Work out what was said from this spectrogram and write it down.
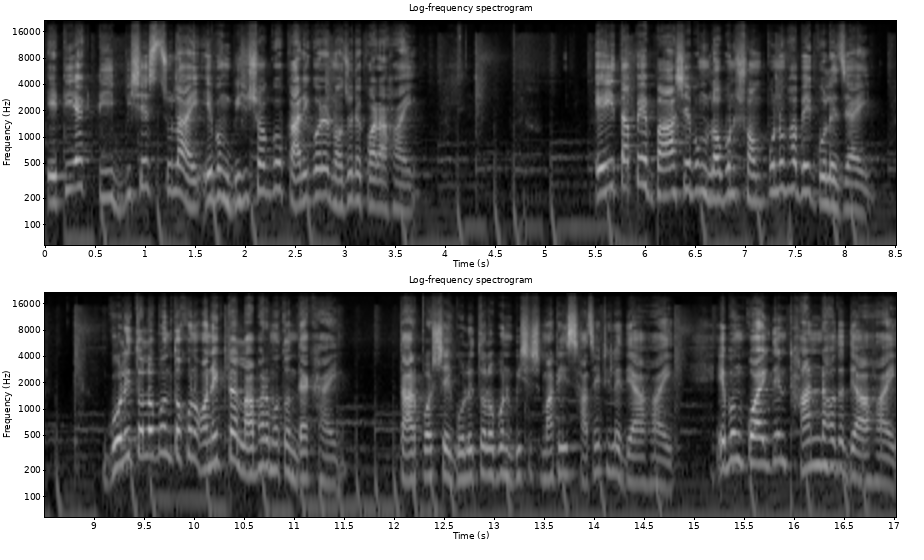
এটি একটি বিশেষ চুলায় এবং বিশেষজ্ঞ কারিগরের নজরে করা হয়। এই তাপে বাঁশ এবং লবণ সম্পূর্ণভাবে গলে যায়। গলিত লবণ তখন অনেকটা লাভার মতন দেখায়। তারপর সেই গলিত লবণ বিশেষ মাটির ছাঁচে ঠেলে দেওয়া হয় এবং কয়েকদিন ঠান্ডা হতে দেওয়া হয়।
